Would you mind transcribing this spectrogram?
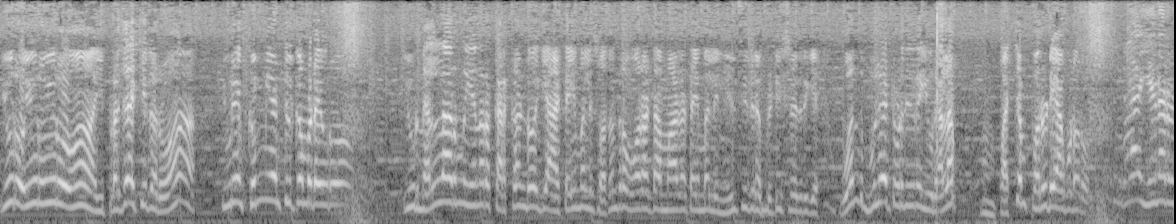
ಇವರು ಇವರು ಇವರು ಈ ಪ್ರಜಾಕಿದರು ಇವ್ರೇನ್ ಕಮ್ಮಿ ಅಂತ ತಿಳ್ಕೊಂಬೇಡ ಇವರು. ಇವ್ರನ್ನೆಲ್ಲಾರು ಏನಾರು ಕರ್ಕೊಂಡು ಹೋಗಿ ಆ ಟೈಮಲ್ಲಿ ಸ್ವತಂತ್ರ ಹೋರಾಟ ಮಾಡೋ ಟೈಮಲ್ಲಿ ನಿಲ್ಸಿದ್ರೆ ಬ್ರಿಟಿಷ್ ಎದುರಿಗೆ ಒಂದು ಬುಲೆಟ್ ಹೊಡೆದಿದ್ರೆ ಇವರೆಲ್ಲ ಪಚ್ಚಂ ಪರುಡಿ ಆಗ್ಬಿಡೋರು. ಏನಾರು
